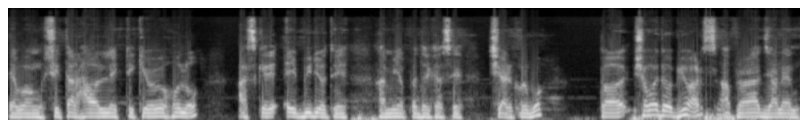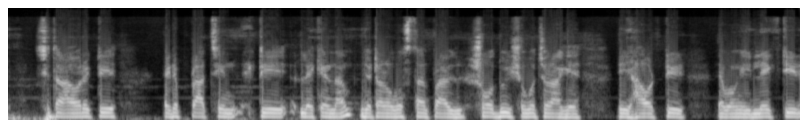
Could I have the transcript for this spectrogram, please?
এবং সীতার হাওর লেকটি কীভাবে হলো, আজকের এই ভিডিওতে আমি আপনাদের কাছে শেয়ার করব। তো সময় তো ভিউয়ার্স আপনারা জানেন সীতার হাওর একটি একটা প্রাচীন একটি লেকের নাম, যেটার অবস্থান প্রায় শো দুইশো বছর আগে এই হাওরটির এবং এই লেকটির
